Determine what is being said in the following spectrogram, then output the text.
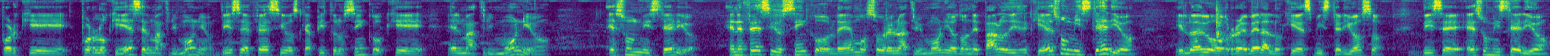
porque por lo que es el matrimonio. Dice Efesios capítulo 5 que el matrimonio es un misterio. En Efesios 5 leemos sobre el matrimonio donde Pablo dice que es un misterio y luego revela lo que es misterioso. Dice, es un misterio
